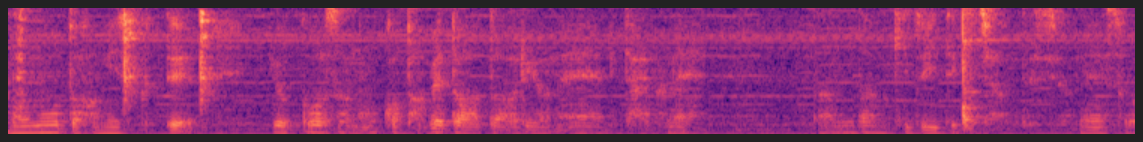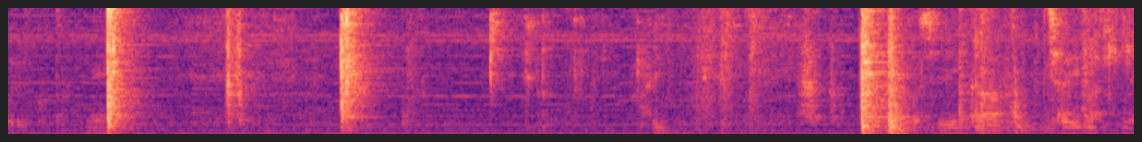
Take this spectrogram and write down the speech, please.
物音激しくて翌朝なんか食べた後あるよね。みたいなね。だんだん気づいてきちゃうんですよね。そういうことにね。はい。とシーカー振っちゃいますね。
